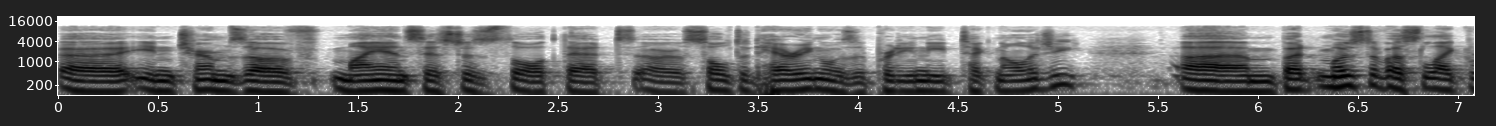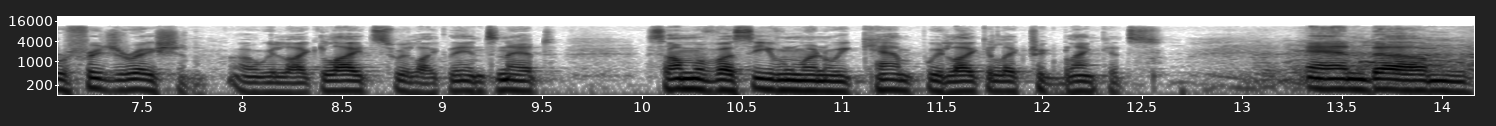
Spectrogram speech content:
uh, in terms of my ancestors thought that uh, salted herring was a pretty neat technology. Um, but most of us like refrigeration. Uh, we like lights, we like the internet. Some of us, even when we camp, we like electric blankets. and, um,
